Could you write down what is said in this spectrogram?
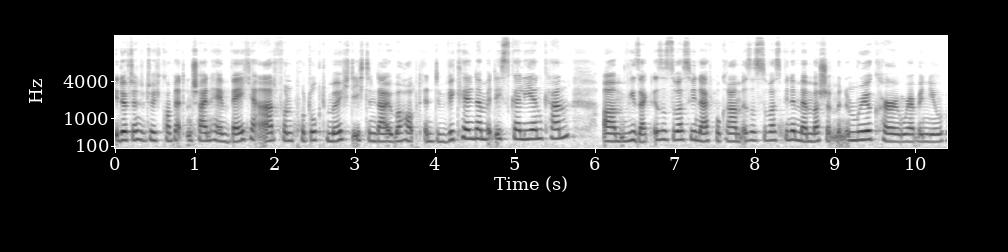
Ihr dürft euch natürlich komplett entscheiden, hey, welche Art von Produkt möchte ich denn da überhaupt entwickeln, damit ich skalieren kann. Ähm, wie gesagt, ist es sowas wie ein Live-Programm, ist es sowas wie eine Membership mit einem Recurring Revenue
